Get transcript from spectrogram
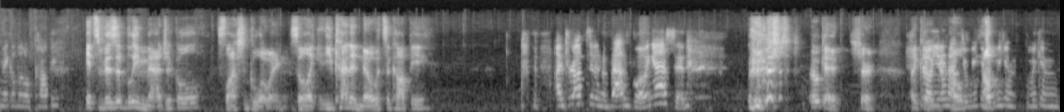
make a little copy? It's visibly magical slash glowing, so like you kind of know it's a copy. I dropped it in a vat of glowing acid. okay, sure. I could. No, you don't have I'll- to. We can I'll- we can we can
